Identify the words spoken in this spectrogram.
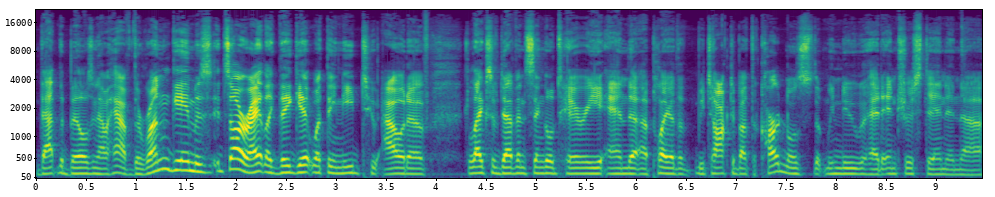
that the Bills now have. The run game is, it's all right. Like they get what they need to out of the likes of Devin Singletary and a player that we talked about the Cardinals that we knew had interest in and uh,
